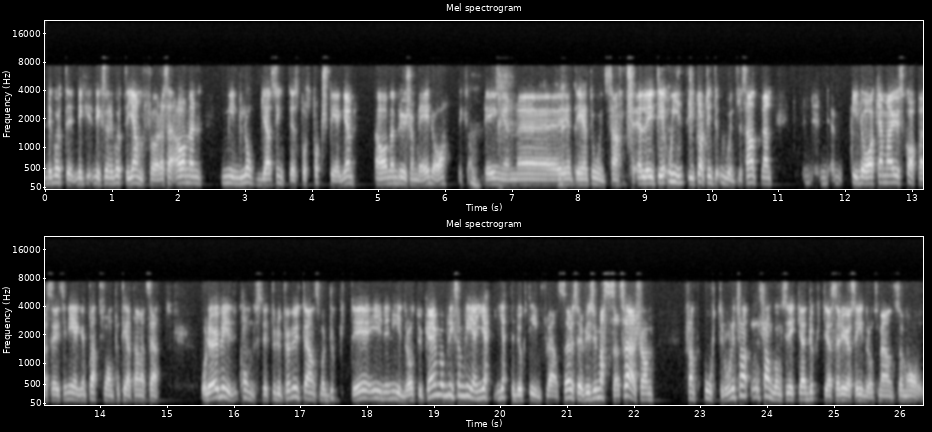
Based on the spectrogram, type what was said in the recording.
det, går inte, det, liksom, det går inte att jämföra. Så här, ja, men min logga syntes på Sportspegeln. Ja, vem bryr sig om det idag? Liksom. Mm. Det är ingen, eh, det är helt ointressant. Eller det är, klart inte ointressant, men idag kan man ju skapa sig sin egen plattform på ett helt annat sätt. Och det har ju blivit konstigt, för du behöver inte ens vara duktig i din idrott. Du kan ju liksom bli en jätteduktig influencer. Så det finns ju massa sådär som otroligt framgångsrika, duktiga, seriösa idrottsmän som har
